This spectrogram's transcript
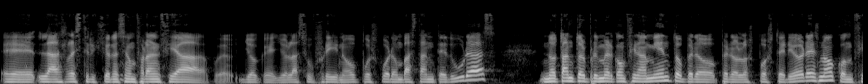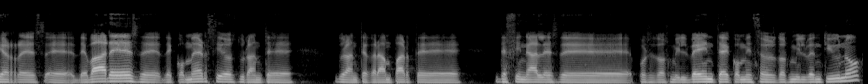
eh, las restricciones en Francia, pues, yo que yo las sufrí, ¿no? Pues fueron bastante duras. No tanto el primer confinamiento, pero, pero los posteriores, ¿no? Con cierres eh, de bares, de, comercios durante, durante gran parte de, finales de, pues de 2020, comienzos de 2021.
